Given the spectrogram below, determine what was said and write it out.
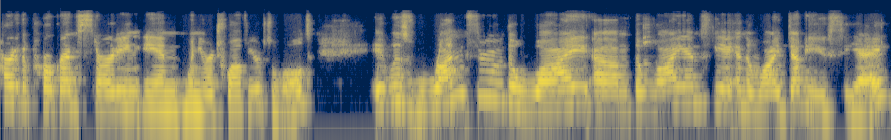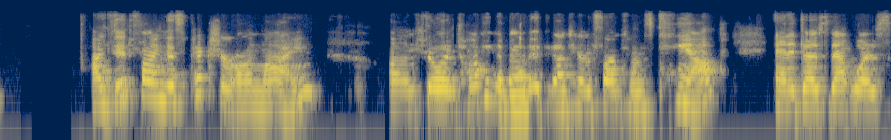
part of the program starting in when you were 12 years old. It was run through the Y, um, the YMCA and the YWCA. I did find this picture online um, showing talking about it, the Ontario Farm Service Camp and it does that was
